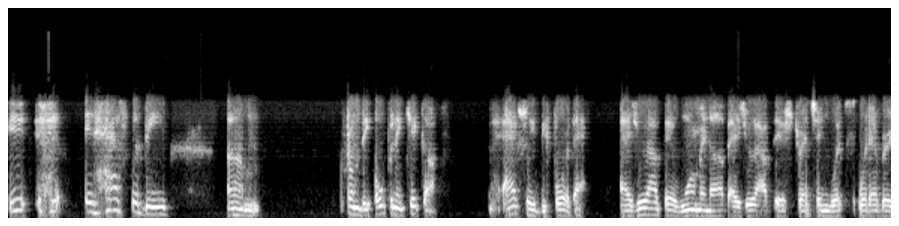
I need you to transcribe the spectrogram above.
it it has to be. Um, from the opening kickoff, actually before that, as you're out there warming up, as you're out there stretching, whatever,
